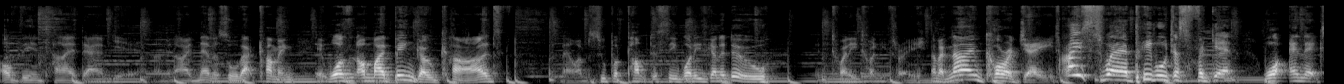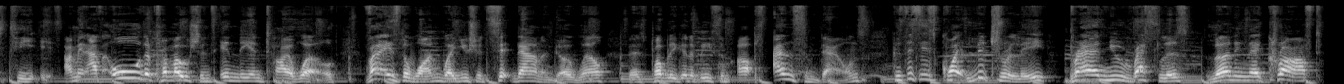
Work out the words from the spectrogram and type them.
of the entire damn year. I mean, I never saw that coming. It wasn't on my bingo card. Now I'm super pumped to see what he's going to do in 2023. Number nine, Cora Jade. I swear people just forget what NXT is. I mean, out of all the promotions in the entire world, that is the one where you should sit down and go, well, there's probably going to be some ups and some downs, because this is quite literally brand new wrestlers learning their craft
